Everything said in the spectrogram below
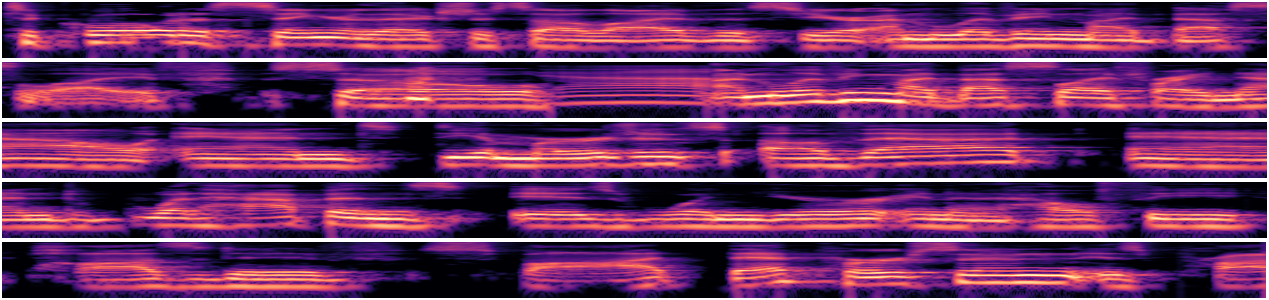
To quote a singer that I actually saw live this year, I'm living my best life. So Yeah. I'm living my best life right now. And the emergence of that and what happens is when you're in a healthy, positive spot, that person is probably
